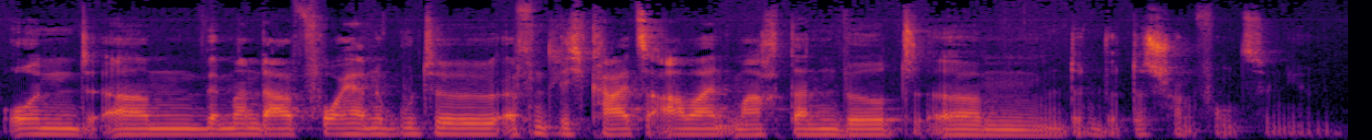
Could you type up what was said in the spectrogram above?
Und ähm, wenn man da vorher eine gute Öffentlichkeitsarbeit macht, dann wird, ähm, dann wird das schon funktionieren.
